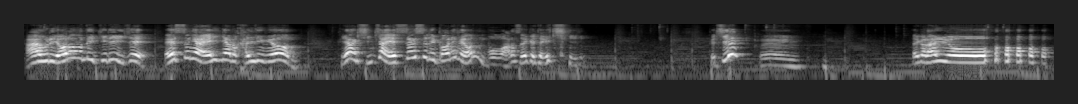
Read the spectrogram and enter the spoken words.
아 우리 여러분들끼리 이제 S냐 A냐로 갈리면 그냥 진짜 SS를 꺼내면 뭐 알아서 해결되겠지. 그치? 응. 해결 완료.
